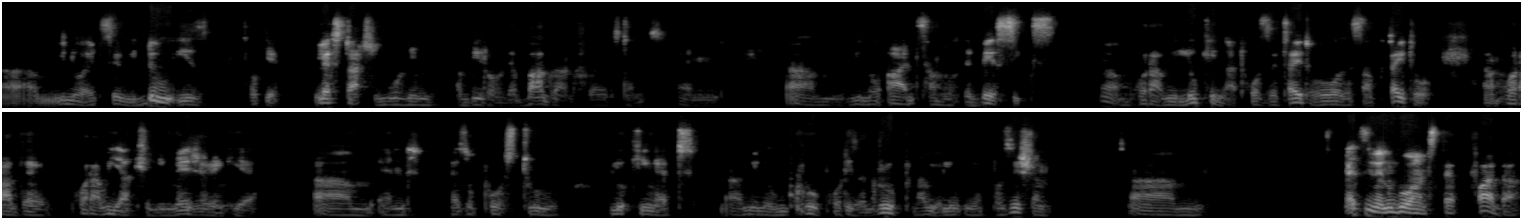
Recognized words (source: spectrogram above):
um, you know I'd say we do is okay, let's start removing a bit of the background, for instance, and um, you know add some of the basics. Um, what are we looking at? What's the title? What's the subtitle? Um, what are the what are we actually measuring here? um, and as opposed to looking at um, you know group what is a group now we're looking at position um, let's even go one step further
